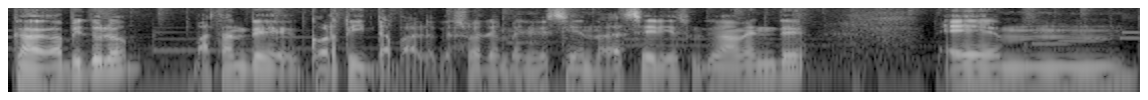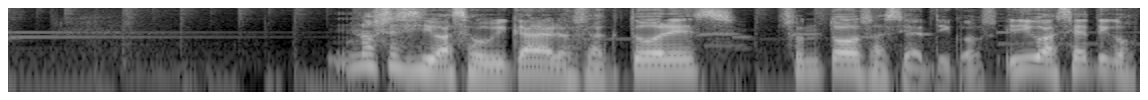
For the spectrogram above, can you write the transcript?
cada capítulo. Bastante cortita para lo que suelen venir siendo las series últimamente. Em, no sé si vas a ubicar a los actores. Son todos asiáticos. Y digo asiáticos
